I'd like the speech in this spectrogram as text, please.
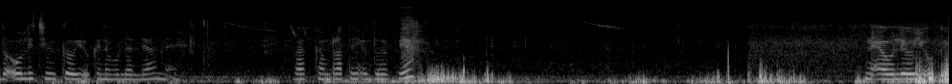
दो उली चिलका हूँ बोले लिया ने बाग कैमरा तीन उदू पे ने उली हूँ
